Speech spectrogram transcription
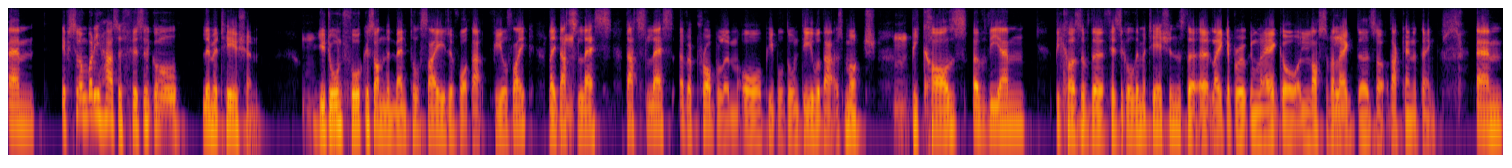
um if somebody has a physical limitation Mm. you don't focus on the mental side of what that feels like like that's less that's less of a problem or people don't deal with that as much Mm. because of the um because of the physical limitations that uh, like a broken leg or loss of a leg does or that kind of thing. Um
